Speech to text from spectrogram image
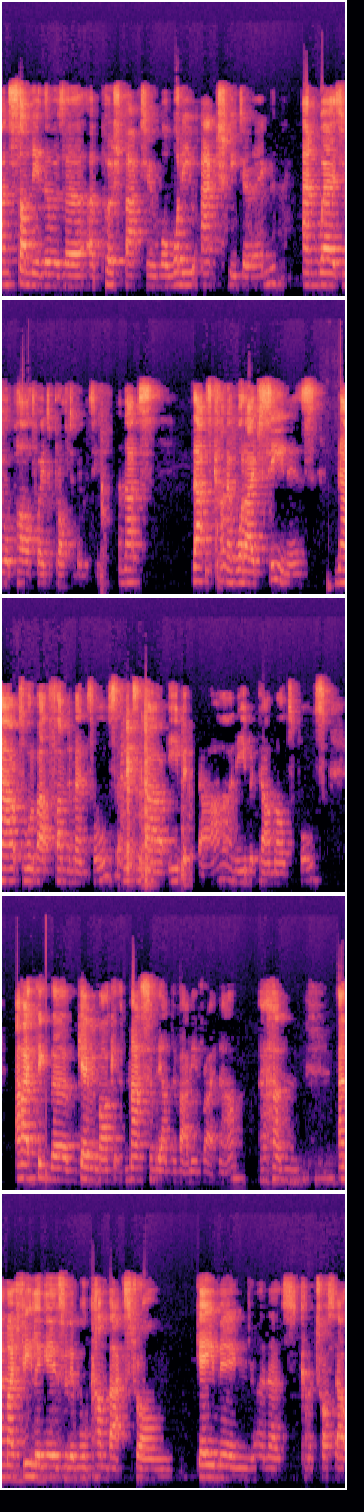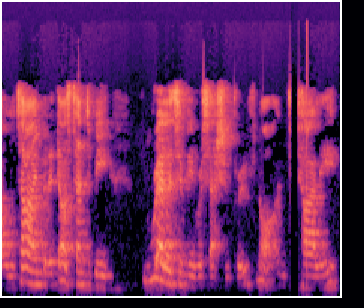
and suddenly there was a, a push back to, well, what are you actually doing, and where's your pathway to profitability? And that's that's kind of what I've seen is now it's all about fundamentals and it's about EBITDA and EBITDA multiples. And I think the gaming market is massively undervalued right now. Um, and my feeling is that it will come back strong. Gaming, I know it's kind of trotted out all the time, but it does tend to be relatively recession proof, not entirely.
